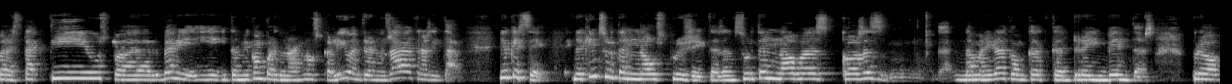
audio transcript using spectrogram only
per estar actius, per... Bé, i, i, i també com per donar-nos caliu entre nosaltres i tal. Jo què sé, d'aquí en surten nous projectes, en surten noves coses de manera com que, que et reinventes. Però,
